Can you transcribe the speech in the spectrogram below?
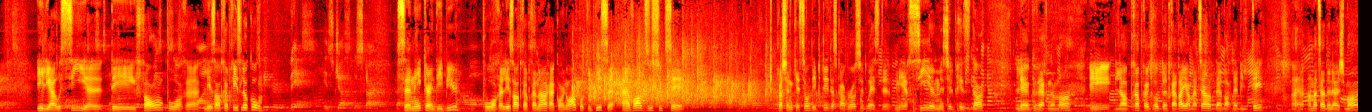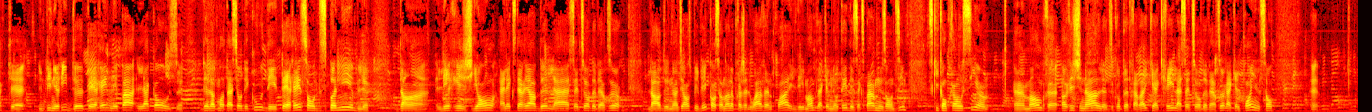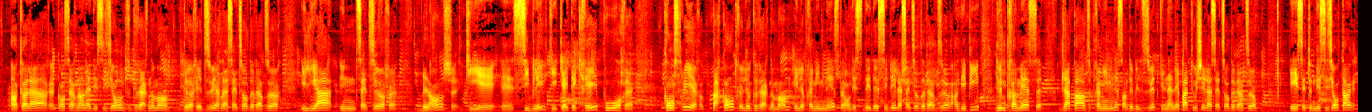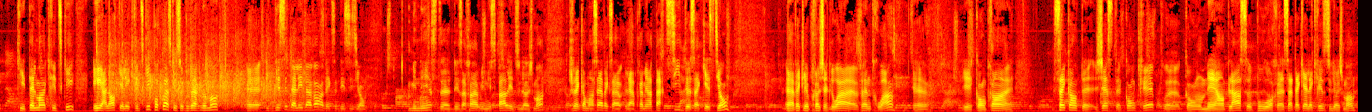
Il y a aussi euh, des fonds pour euh, les entreprises locaux. Ce n'est qu'un début pour les entrepreneurs à Cornwall pour qu'ils puissent avoir du succès. Prochaine question, député de Scarborough-Sud-Ouest. Merci, Monsieur le Président. Le gouvernement et leur propre groupe de travail en matière d'abordabilité, euh, en matière de logement, qu'une pénurie de terrain n'est pas la cause de l'augmentation des coûts. Des terrains sont disponibles dans les régions à l'extérieur de la ceinture de verdure. Lors d'une audience publique concernant le projet de loi 23, des membres de la communauté, des experts nous ont dit, ce qui comprend aussi un, membre original du groupe de travail qui a créé la ceinture de verdure, à quel point ils sont euh, en colère concernant la décision du gouvernement de réduire la ceinture de verdure. Il y a une ceinture blanche qui est ciblée, qui, a été créée pour euh, construire. Par contre, le gouvernement et le premier ministre ont décidé de cibler la ceinture de verdure en dépit d'une promesse de la part du premier ministre en 2018 qu'il n'allait pas toucher la ceinture de verdure. Et c'est une décision qui est tellement critiquée. Et alors qu'elle est critiquée, pourquoi est-ce que ce gouvernement euh, décide d'aller de l'avant avec cette décision? Ministre des Affaires municipales et du Logement, je vais commencer avec la première partie de sa question, avec le projet de loi 23. Euh, il comprend 50 gestes concrets euh, qu'on met en place pour euh, s'attaquer à la crise du logement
